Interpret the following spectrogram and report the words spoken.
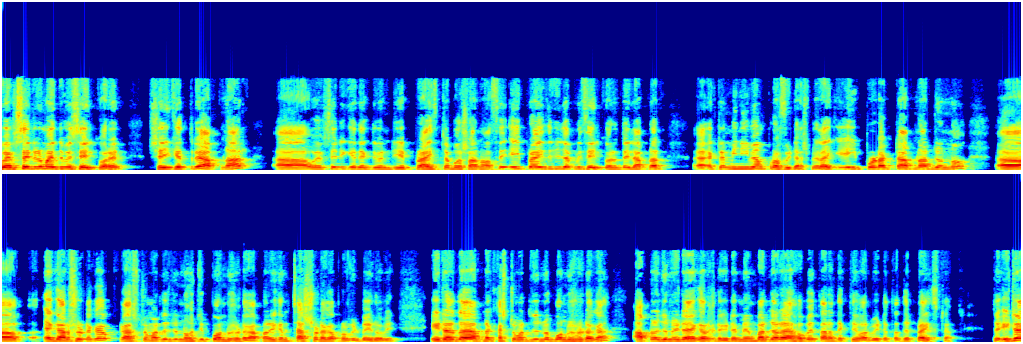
ওয়েবসাইটের মাধ্যমে সেল করেন, সেই ক্ষেত্রে আপনার ওয়েবসাইটে গিয়ে দেখবেন যে প্রাইসটা বসানো আছে। এই প্রাইসে যদি আপনি সেল করেন, তাহলে আপনার একটা মিনিমাম প্রফিট আসবে। লাইক এই প্রোডাক্টটা আপনার জন্য এগারোশো টাকা কাস্টমারদের জন্য হচ্ছে পনেরোশো টাকা। আপনার এখানে চারশো টাকা প্রফিট বাইর হবে। এটা আপনার কাস্টমারদের জন্য পনেরোশো টাকা, আপনার জন্য এটা এগারোশো টাকা। এটা মেম্বার যারা হবে, তারা দেখতে পারবে এটা তাদের প্রাইসটা তো এটা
